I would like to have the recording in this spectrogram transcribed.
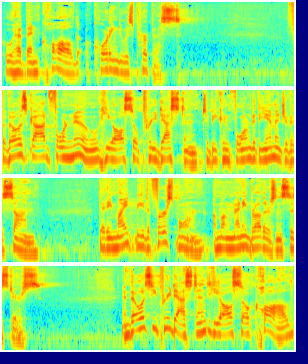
who have been called according to his purpose. For those God foreknew, he also predestined to be conformed to the image of his Son, that he might be the firstborn among many brothers and sisters. And those he predestined, he also called.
